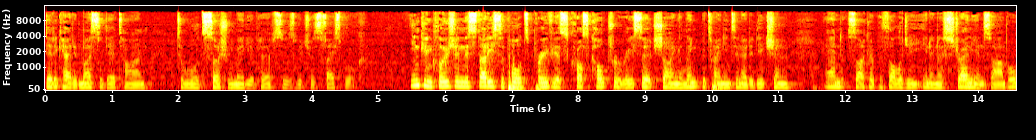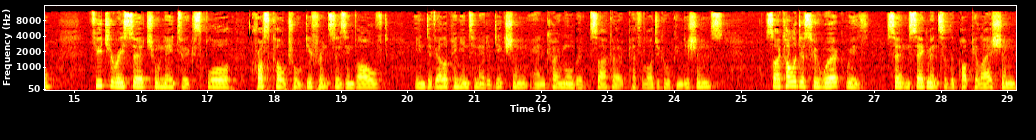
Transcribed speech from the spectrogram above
dedicated most of their time towards social media purposes, which was Facebook. In conclusion, this study supports previous cross cultural research showing a link between internet addiction and psychopathology in an Australian sample. Future research will need to explore cross cultural differences involved in developing internet addiction and comorbid psychopathological conditions. Psychologists who work with certain segments of the population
